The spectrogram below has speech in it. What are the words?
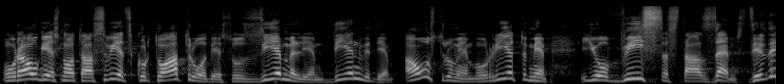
un raugies no tās vietas, kur tu atrodies, uz ziemeļiem, dienvidiem, austrumiem un rietumiem, jo visas tās zemes, dzirdi,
